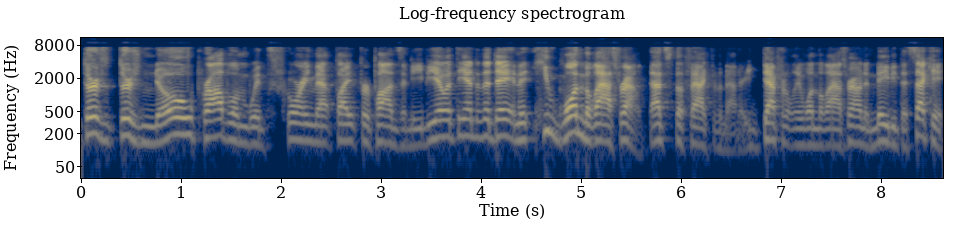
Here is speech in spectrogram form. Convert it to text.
there's there's no problem with scoring that fight for Ponzinibbio at the end of the day, and it, he won the last round. That's the fact of the matter. He definitely won the last round and maybe the second.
